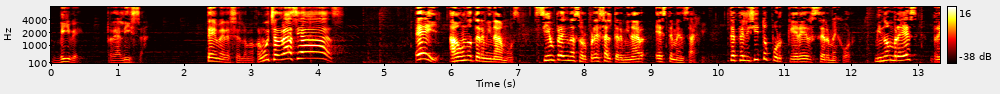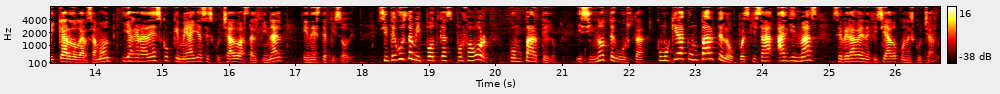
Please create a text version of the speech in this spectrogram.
vive, realiza. Te mereces lo mejor. Muchas gracias. ¡Hey! Aún no terminamos. Siempre hay una sorpresa al terminar este mensaje. Te felicito por querer ser mejor. Mi nombre es Ricardo Garzamont y agradezco que me hayas escuchado hasta el final en este episodio. Si te gusta mi podcast, por favor, compártelo. Y si no te gusta, como quiera compártelo, pues quizá alguien más se verá beneficiado con escucharlo.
